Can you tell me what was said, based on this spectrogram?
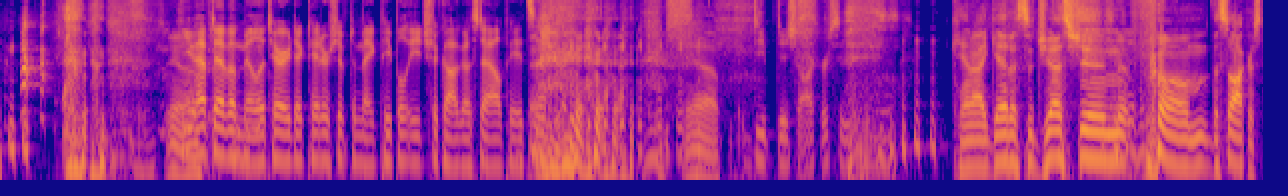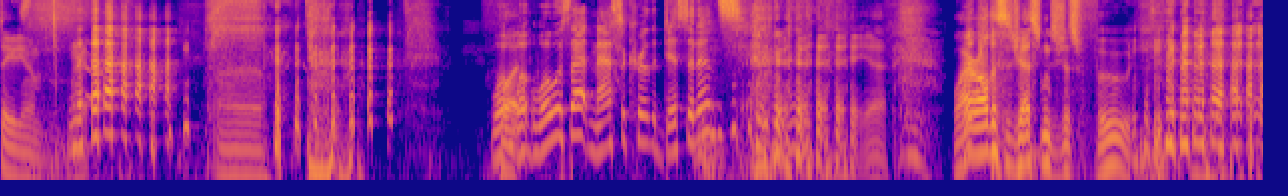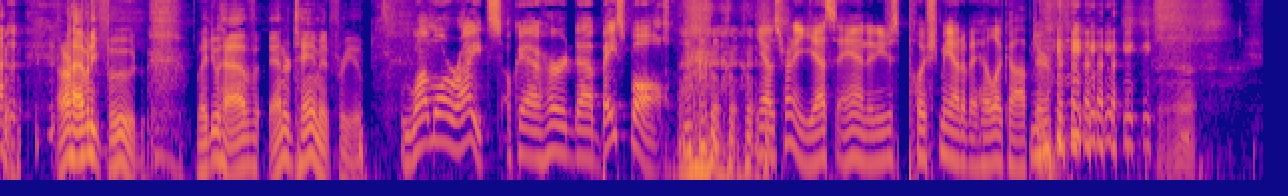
You, know? You have to have a military dictatorship to make people eat Chicago style pizza. yeah. Deep dishocracy. Can I get a suggestion from the soccer stadium? Uh, What, But- what, what was that? Massacre of the Dissidents? yeah. Why are all the suggestions just food? I don't have any food, but I do have entertainment for you. We want more rights. Okay, I heard uh, baseball. yeah, I was trying to yes and, and you just pushed me out of a helicopter.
